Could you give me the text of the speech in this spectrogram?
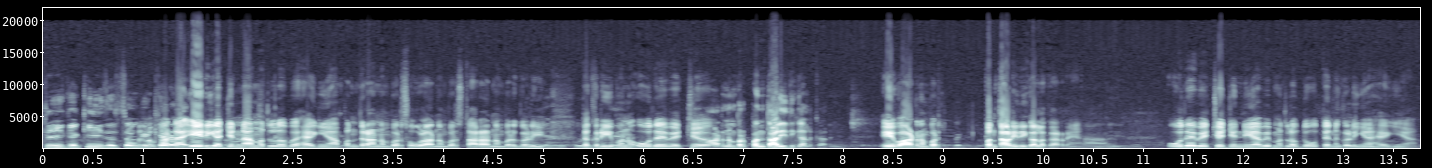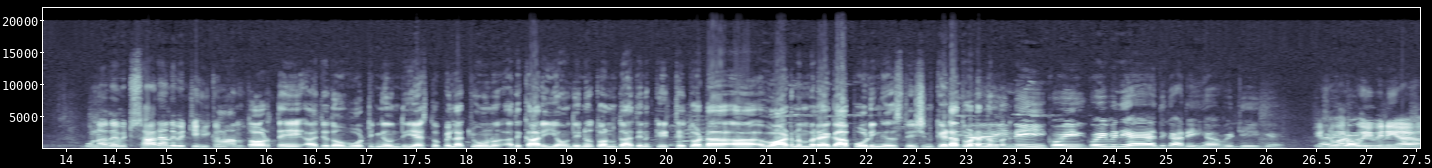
ਠੀਕ ਹੈ ਕੀ ਦੱਸੋਗੇ? ਮਤਲਬ ਸਾਡਾ ਏਰੀਆ ਜਿੰਨਾ ਮਤਲਬ ਹੈਗੀਆਂ 15 ਨੰਬਰ 16 ਨੰਬਰ 17 ਨੰਬਰ ਗਲੀ ਤਕਰੀਬਨ ਉਹਦੇ ਵਿੱਚ ਵਾਰਡ ਨੰਬਰ 45 ਦੀ ਗੱਲ ਕਰ ਰਹੇ ਹਾਂ? ਇਹ ਵਾਰਡ ਨੰਬਰ 45 ਦੀ ਗੱਲ ਕਰ ਰਹੇ ਹਾਂ। ਉਹਦੇ ਵਿੱਚ ਜਿੰਨੀਆਂ ਵੀ ਮਤਲਬ ਦੋ ਤਿੰਨ ਗਲੀਆਂ ਹੈਗੀਆਂ ਉਹਨਾਂ ਦੇ ਵਿੱਚ ਸਾਰਿਆਂ ਦੇ ਵਿੱਚ ਇਹੀ ਆਮ ਕਨਫਿਊਜ਼ਨ ਤੌਰ ਤੇ ਅ, ਜਦੋਂ VOTING ਹੁੰਦੀ ਹੈ ਇਸ ਤੋਂ ਪਹਿਲਾਂ ਚੋਣ ਅਧਿਕਾਰੀ ਆਉਂਦੇ ਨੇ ਉਹ ਤੁਹਾਨੂੰ ਦੱਸ ਦੇਣ ਕਿ ਇੱਥੇ ਤੁਹਾਡਾ ਅ, ਵਾਰਡ ਨੰਬਰ ਹੈਗਾ ਪੋਲਿੰਗ ਸਟੇਸ਼ਨ ਕਿਹੜਾ ਤੁਹਾਡਾ ਨੰਬਰ ਨਹੀਂ ਕੋਈ ਕੋਈ ਵੀ ਨਹੀਂ ਆਇਆ ਅਧਿਕਾਰੀ ਹਾਂ ਵੀ ਠੀਕ ਹੈ। ਇਸ ਵਾਰ ਕੋਈ ਵੀ ਨਹੀਂ ਆਇਆ।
